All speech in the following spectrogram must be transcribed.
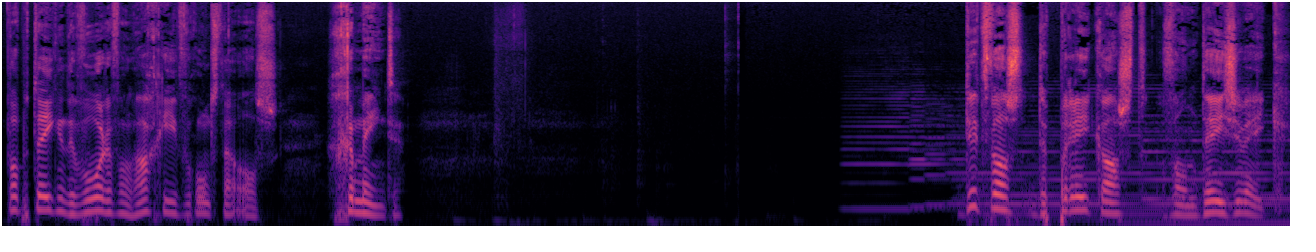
Wat betekenen de woorden van Haggai voor ons nou als gemeente? Dit was de prekast van deze week.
